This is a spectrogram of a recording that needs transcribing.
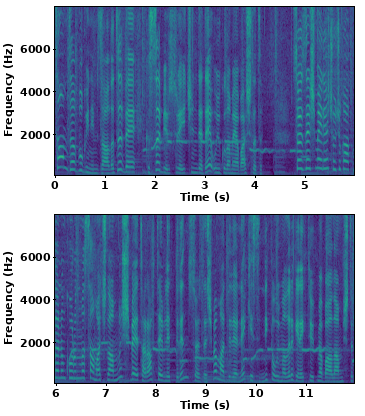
tam da bugün imzaladı ve kısa bir süre içinde de uygulamaya başladı. Sözleşmeyle çocuk haklarının korunması amaçlanmış ve taraf devletlerin sözleşme maddelerine kesinlikle uymaları gerektiği hükme bağlanmıştır.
